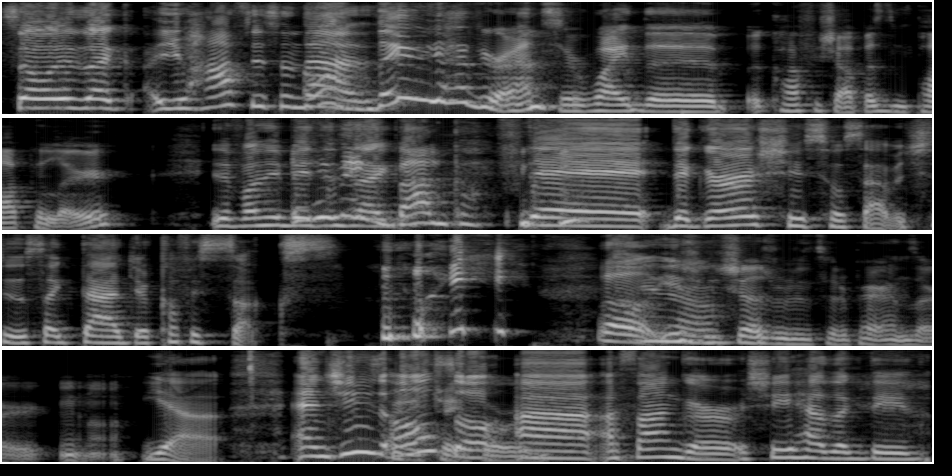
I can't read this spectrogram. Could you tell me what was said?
So it's like, you have this and that. Oh, there you have your answer why the coffee shop isn't popular. The funny bit is like, bad coffee. the, the girl, she's so savage. She's like, dad, your coffee sucks. well, You usually know. children to their parents are, you know. Yeah. And she's also uh, a fangirl. She has like this,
